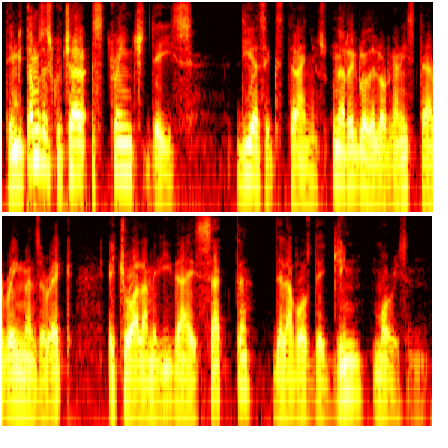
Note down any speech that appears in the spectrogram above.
Te invitamos a escuchar Strange Days, Días Extraños, un arreglo del organista Ray Manzarek, hecho a la medida exacta de la voz de Jim Morrison.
